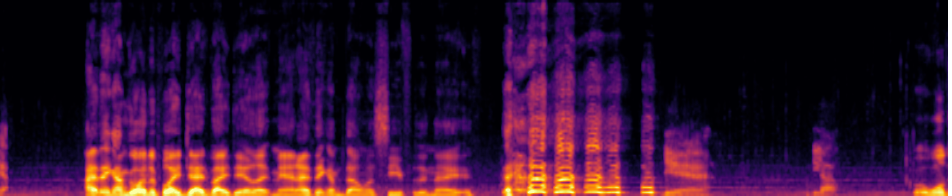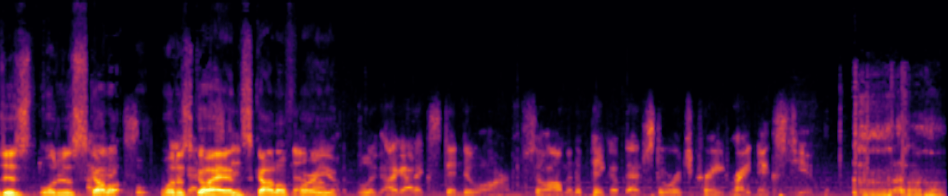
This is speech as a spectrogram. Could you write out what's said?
yeah. I think I'm going to play Dead by Daylight, man. I think I'm done with Sea for the night. Yeah. Yeah. But we'll just we'll just scuttle. We'll just go ahead and scuttle no, for no, you. Look, I got extendo arms, so I'm gonna pick up that storage crate right next to you.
